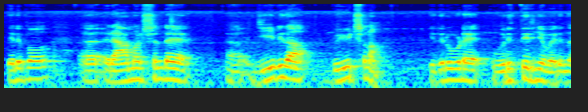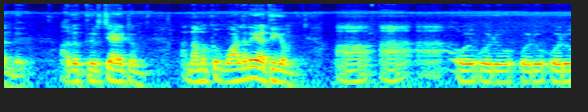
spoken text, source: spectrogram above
ഇതിലിപ്പോൾ രാമകൃഷ്ണന്റെ ജീവിത വീക്ഷണം ഇതിലൂടെ ഉരുത്തിരിഞ്ഞ് വരുന്നുണ്ട്. അത് തീർച്ചയായിട്ടും നമുക്ക് വളരെയധികം ഒരു ഒരു ഒരു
